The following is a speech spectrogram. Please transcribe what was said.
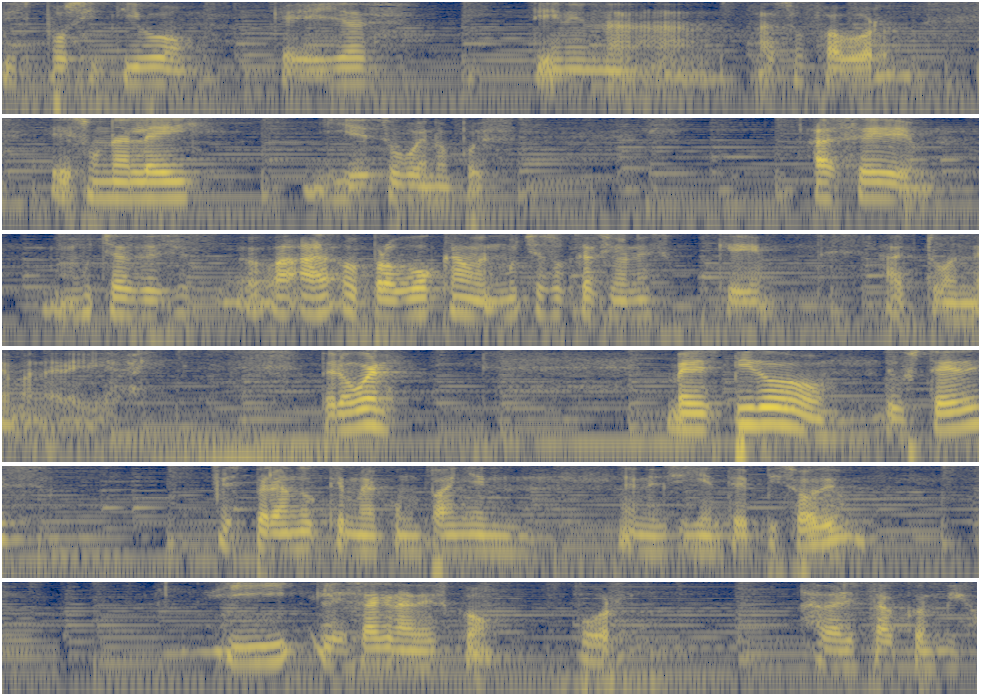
dispositivo que ellas tienen a, su favor es una ley y eso bueno pues hace muchas veces o provoca en muchas ocasiones que actúen de manera ilegal. Pero bueno, me despido de ustedes esperando que me acompañen en el siguiente episodio y les agradezco por haber estado conmigo.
